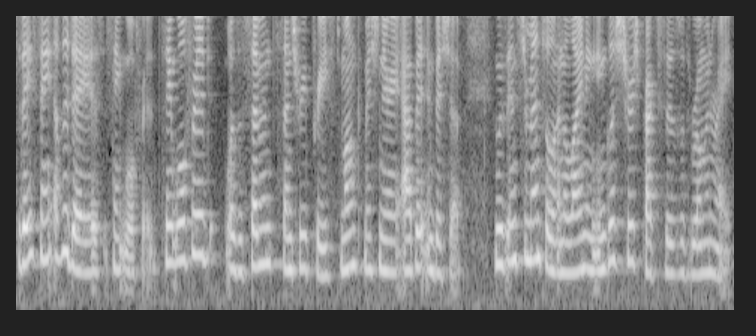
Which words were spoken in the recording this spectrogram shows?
Today's saint of the day is St. Wilfrid. St. Wilfrid was a 7th century priest, monk, missionary, abbot, and bishop who was instrumental in aligning English church practices with Roman Rite.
